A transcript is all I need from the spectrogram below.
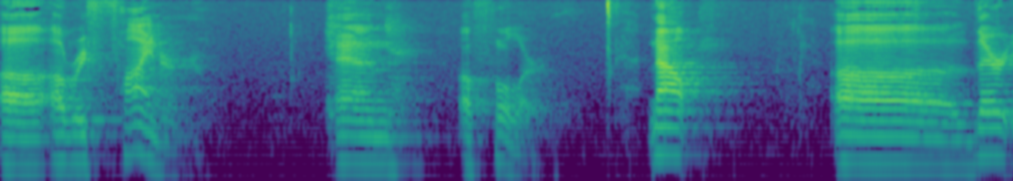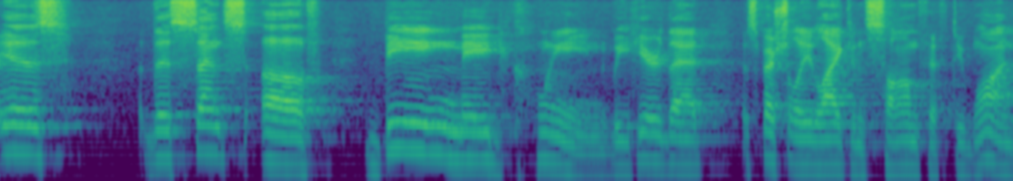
uh, a refiner and a fuller. Now, uh, there is this sense of being made clean. We hear that especially like in Psalm 51,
